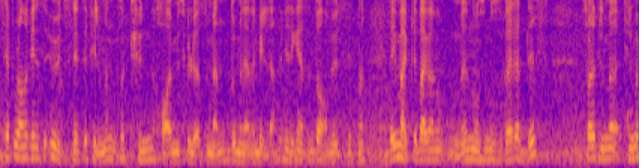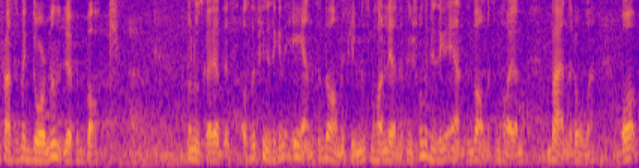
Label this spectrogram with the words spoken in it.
se på hvordan det finnes utsnitt i filmen som kun har muskuløse menn dominerende i bildet. Det finnes ikke en eneste dame i utsnittene. Legg merke til hver gang noen, som- noen som skal reddes, så er det til og med, til og med Frances McDormand løper bak når noen skal reddes. Altså Det finnes ikke en eneste dame i filmen som har en ledende funksjon. Det finnes ikke en eneste dame som har en bærende rolle. Og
